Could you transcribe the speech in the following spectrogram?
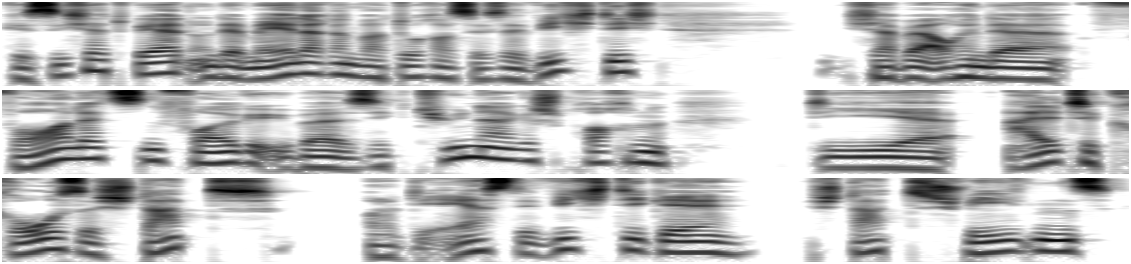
gesichert werden und der Mähleren war durchaus sehr, sehr wichtig. Ich habe auch in der vorletzten Folge über Sigtuna gesprochen, die alte große Stadt oder die erste wichtige Stadt Schwedens,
